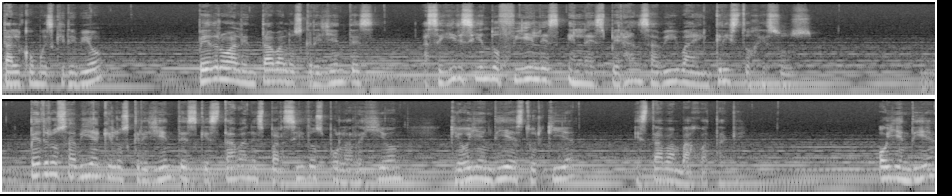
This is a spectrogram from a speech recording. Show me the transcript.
Tal como escribió, Pedro alentaba a los creyentes a seguir siendo fieles en la esperanza viva en Cristo Jesús. Pedro sabía que los creyentes que estaban esparcidos por la región que hoy en día es Turquía estaban bajo ataque. Hoy en día,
